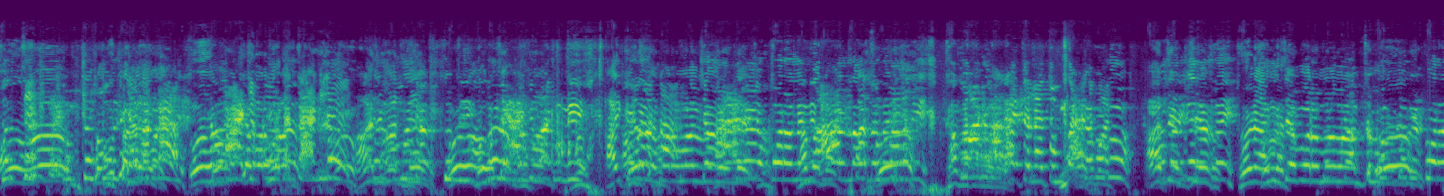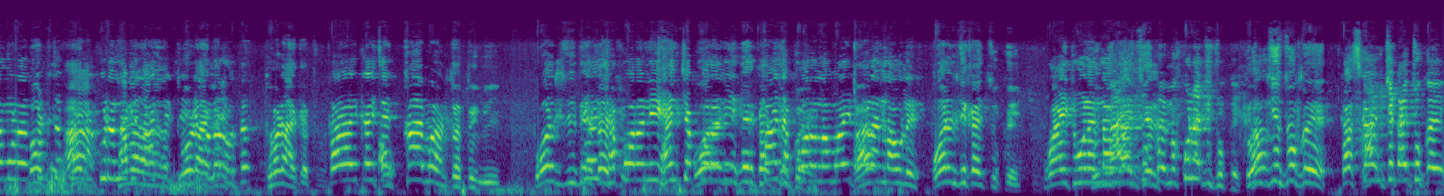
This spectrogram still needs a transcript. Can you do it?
तुमच्या- तुमच्या तुमच्या पोराला- बघा. हो, माझ्या पोरं चांगलं आहे. अजिबात नाही. तुम्ही- हो, हो, अजिबात तुम्ही ऐका ना, तुमच्या आईच्या पोराला मी हाण लावलं नाही. कोण बघायचं नाही तुमच्या नका अजिबात. बघू. अध्यक्ष असं नाही. थोडं ऐका. तुमच्या बरोबर आमचं तुमच्या पोरं बी पोरामुळं तुमचं हा. पोरं कुठं लगेच थांबा, असं थांबा, थोडं होणार ऐका होतं. थोडं ऐका तुम्ही. काय ऐकायचं काय म्हणतो तुम्ही त्यांच्या पोरांनी ह्यांच्या पोरांनी माझ्या? पोराला वाईट? वळण लावले. पोरांची काय चूक आहे? वाईट वळण लावले. चूक आहे मग कुणाची चूक आहे? तुमची चूक आहे. कस काय? आमची काय चूक आहे?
